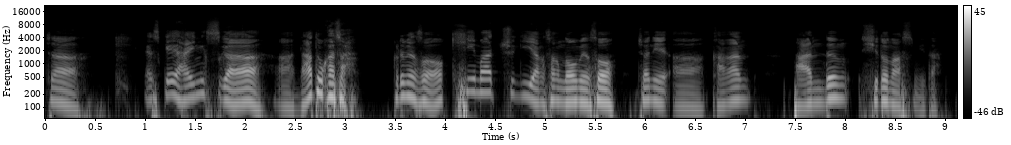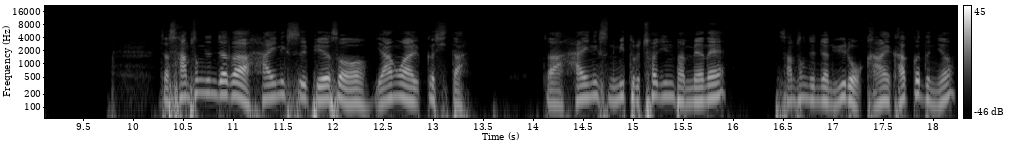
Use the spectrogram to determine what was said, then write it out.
자, SK 하이닉스가 아, 나도 가자. 그러면서 키 맞추기 양상 넣으면서 전이 아, 강한 반등 시도 났습니다. 자, 삼성전자가 하이닉스에 비해서 양호할 것이다. 자, 하이닉스는 밑으로 처진 반면에 삼성전자는 위로 강하게 갔거든요.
